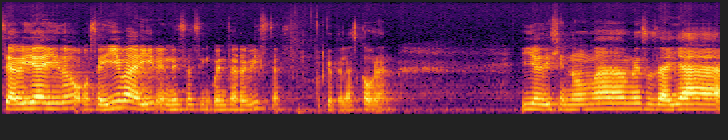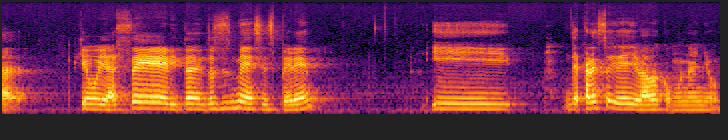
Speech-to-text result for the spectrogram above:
se había ido o se iba a ir en esas 50 revistas, porque te las cobran. Y yo dije, no mames, o sea, ya, ¿qué voy a hacer? Y todo. Entonces me desesperé. Y de, para esto yo ya llevaba como un año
